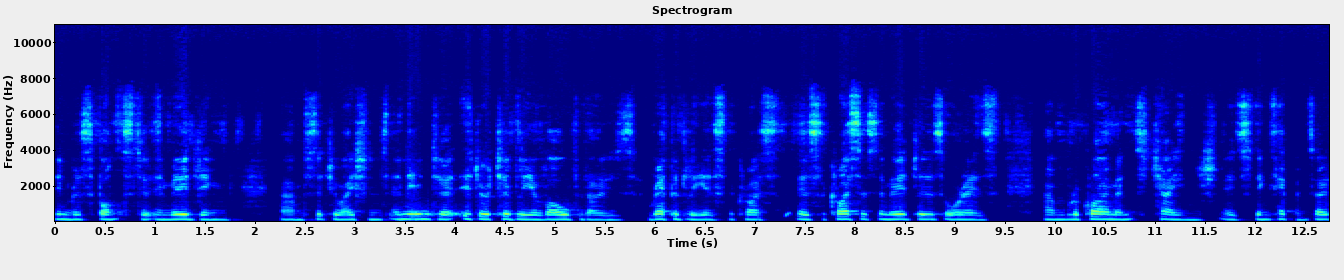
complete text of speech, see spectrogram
in response to emerging um, situations and then to iteratively evolve those rapidly as the crisis, as the crisis emerges or as um, requirements change as things happen. So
